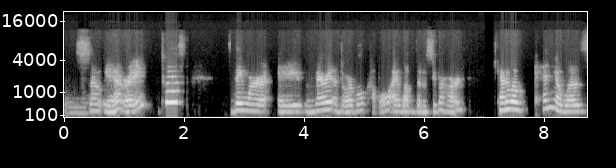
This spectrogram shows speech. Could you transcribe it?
Mm. So, yeah, right? Twist. They were a very adorable couple. I loved them super hard. Kenya, Kenya was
